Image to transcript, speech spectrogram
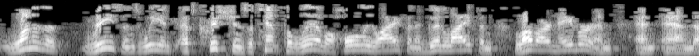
one of the reasons we as Christians attempt to live a holy life and a good life and love our neighbor and and and uh,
